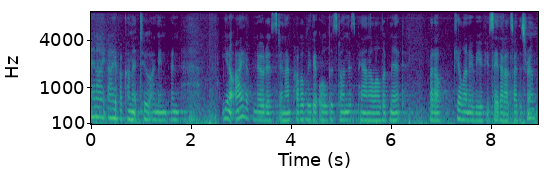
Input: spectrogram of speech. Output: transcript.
And I, I have a comment too. I mean, and you know, I have noticed, and I'm probably the oldest on this panel, I'll admit, but I'll kill any of you if you say that outside this room.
